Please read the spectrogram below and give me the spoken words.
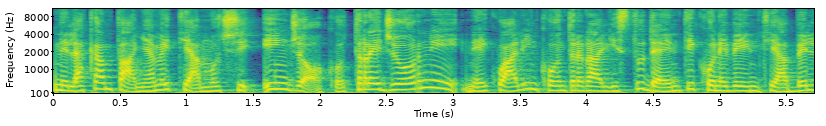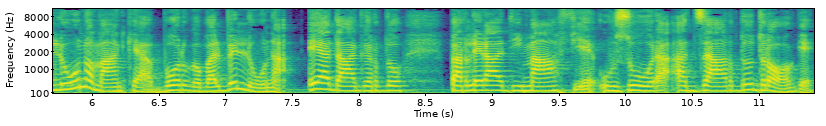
nella campagna Mettiamoci in gioco, tre giorni nei quali incontrerà gli studenti con eventi a Belluno ma anche a Borgo Valbelluna e ad Agherdo. Parlerà di mafie, usura, azzardo, droghe,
